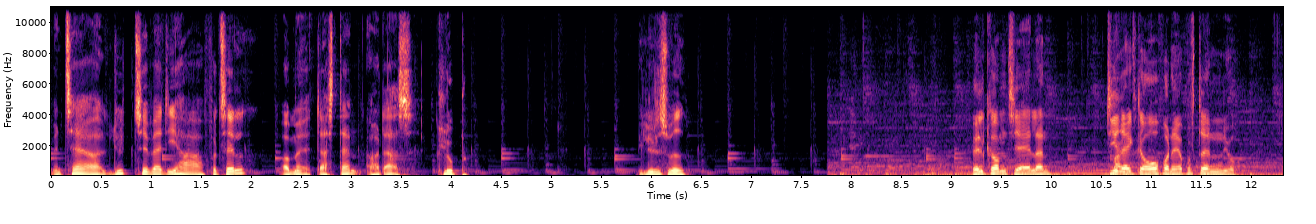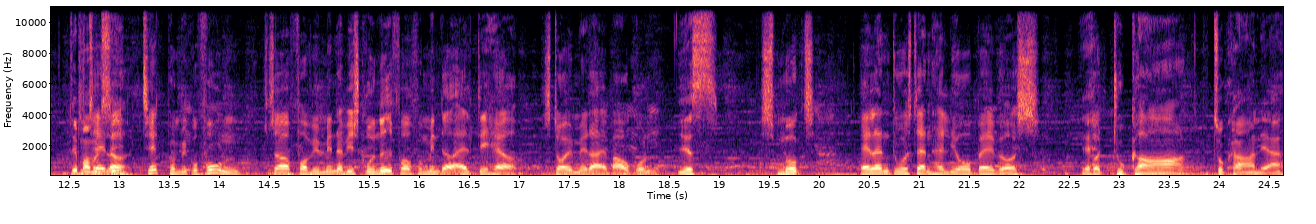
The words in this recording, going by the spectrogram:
Men tag og lyt til, hvad de har at fortælle om øh, deres stand og deres klub. Vi lyttes ved. Velkommen til Allan. Direkte over for nabostanden jo. Det må du man sige. tæt på mikrofonen, så får vi mindre. Vi er skruet ned for at få mindre af alt det her støj med, der er i baggrunden. Yes. Smukt. Allan, du har stand her lige over bag ved os. Ja. For Tukan. Tukaren, ja.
